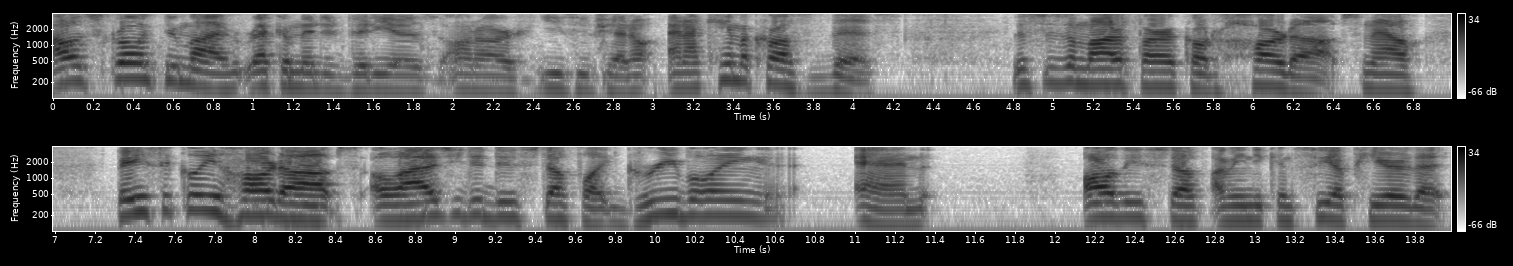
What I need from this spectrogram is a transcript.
I was scrolling through my recommended videos on our YouTube channel, and I came across this. This is a modifier called Hard Ops. Now, basically, Hard Ops allows you to do stuff like greebling and all these stuff. I mean, you can see up here that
